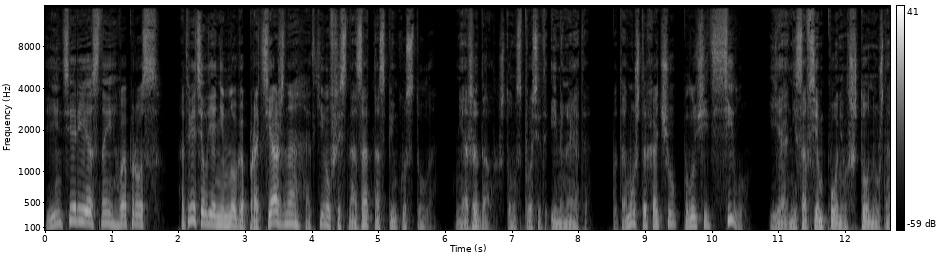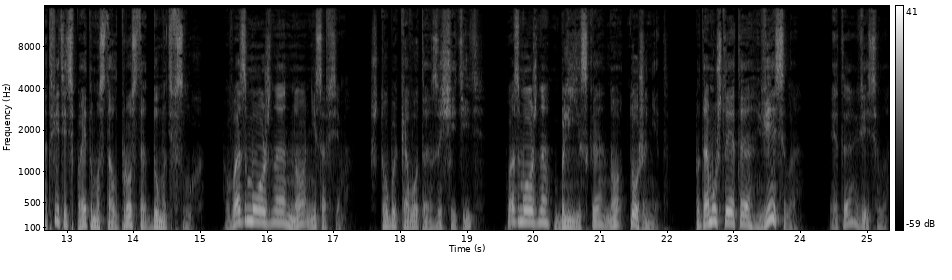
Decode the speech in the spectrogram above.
интересный вопрос. Ответил я немного протяжно, откинувшись назад на спинку стула. Не ожидал, что он спросит именно это. Потому что хочу получить силу. Я не совсем понял, что нужно ответить, поэтому стал просто думать вслух. Возможно, но не совсем. Чтобы кого-то защитить? Возможно, близко, но тоже нет. Потому что это весело. Это весело.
